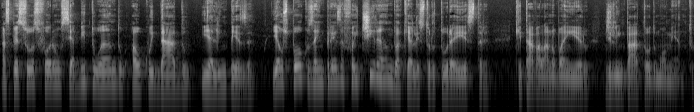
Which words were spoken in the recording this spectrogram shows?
As pessoas foram se habituando ao cuidado e à limpeza. E aos poucos a empresa foi tirando aquela estrutura extra que estava lá no banheiro de limpar a todo momento.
